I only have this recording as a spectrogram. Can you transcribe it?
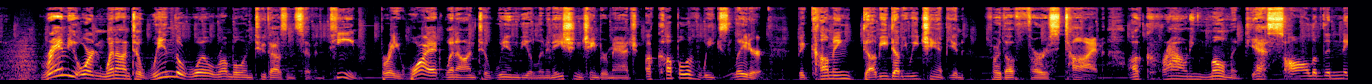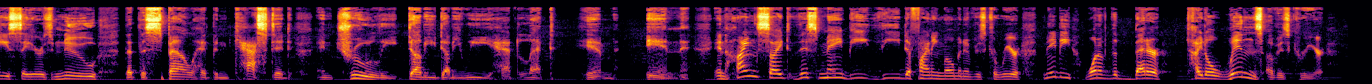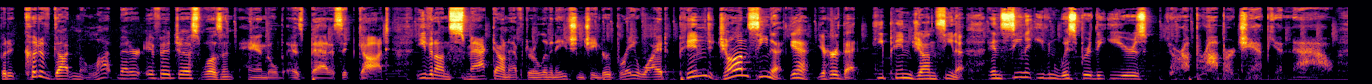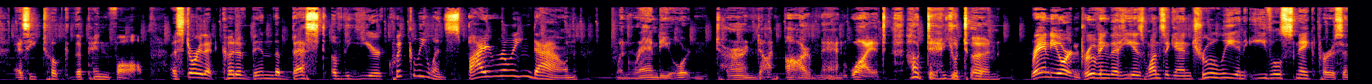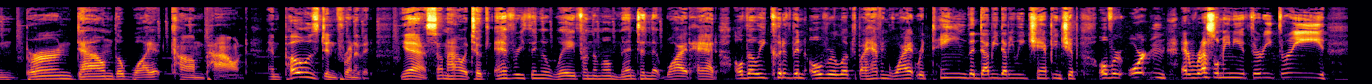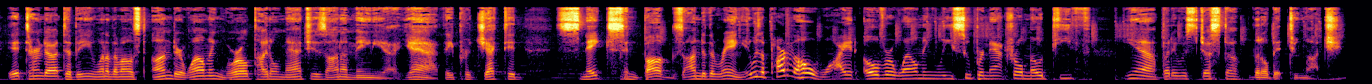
Randy Orton went on to win the Royal Rumble in 2017. Bray Wyatt went on to win the Elimination Chamber match a couple of weeks later, becoming WWE Champion for the first time. A crowning moment. Yes, all of the naysayers knew that the spell had been casted, and truly WWE had let him in. In hindsight, this may be the defining moment of his career, maybe one of the better title wins of his career but it could have gotten a lot better if it just wasn't handled as bad as it got. Even on SmackDown after Elimination Chamber, Bray Wyatt pinned John Cena. Yeah, you heard that. He pinned John Cena. And Cena even whispered the ears, You're a proper champion now, as he took the pinfall. A story that could have been the best of the year quickly went spiraling down when Randy Orton turned on our man Wyatt. How dare you turn? Randy Orton, proving that he is once again truly an evil snake person, burned down the Wyatt compound and posed in front of it. Yeah, somehow it took everything away from the momentum that Wyatt had, although he could have been overlooked by having Wyatt retain the WWE Championship over Orton at WrestleMania 33. It turned out to be one of the most underwhelming world title matches on a Mania. Yeah, they projected snakes and bugs onto the ring. It was a part of the whole Wyatt overwhelmingly supernatural motif. Yeah, but it was just a little bit too much.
